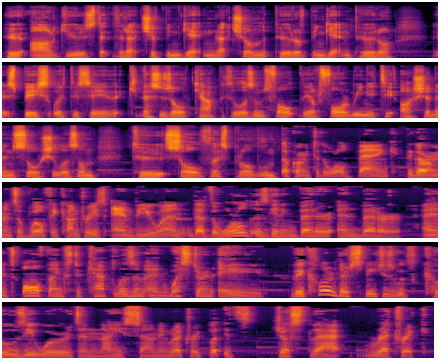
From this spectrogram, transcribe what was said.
who argues that the rich have been getting richer and the poor have been getting poorer. It's basically to say that this is all capitalism's fault, therefore we need to usher in socialism to solve this problem. According to the World Bank, the governments of wealthy countries, and the UN, that the world is getting better and better, and it's all thanks to capitalism and Western aid. They color their speeches with cozy words and nice sounding rhetoric, but it's just that, rhetoric.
